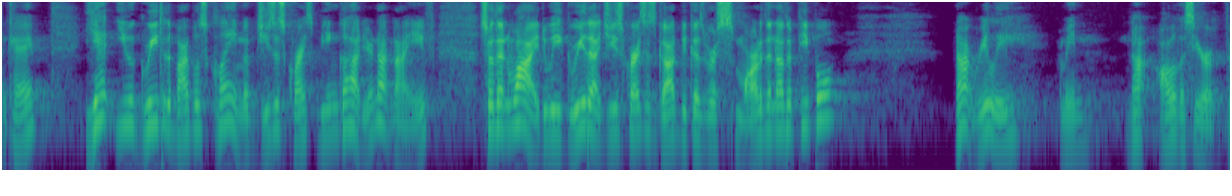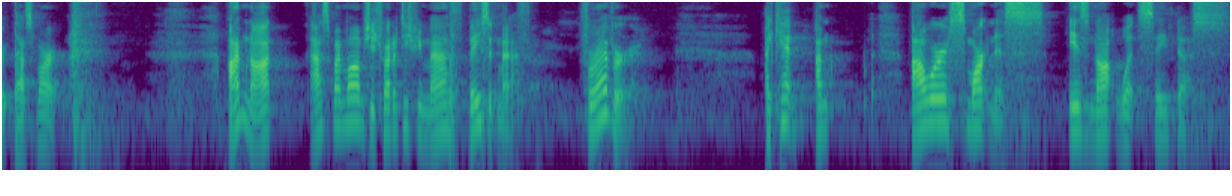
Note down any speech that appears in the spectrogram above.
okay? Yet you agree to the Bible's claim of Jesus Christ being God. You're not naive. So then why? Do we agree that Jesus Christ is God because we're smarter than other people? Not really. I mean, not all of us here are that smart. I'm not. Ask my mom. She tried to teach me math, basic math, forever. I can't, I'm, our smartness is not what saved us.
